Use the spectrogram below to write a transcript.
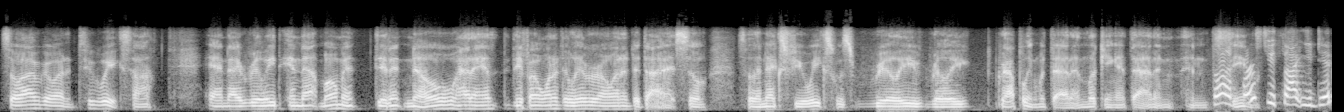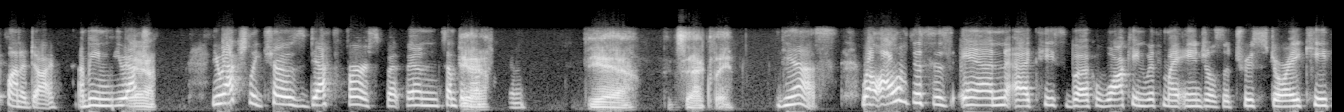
So I'm going in two weeks, huh? And I really, in that moment, didn't know how to if I wanted to live or I wanted to die. So, so the next few weeks was really, really grappling with that and looking at that and and. Well, at first you thought you did want to die. I mean, you actually, yeah. you actually chose death first, but then something yeah. happened. Yeah, exactly. Yes. Well, all of this is in uh, Keith's book, Walking with My Angels, A True Story, Keith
